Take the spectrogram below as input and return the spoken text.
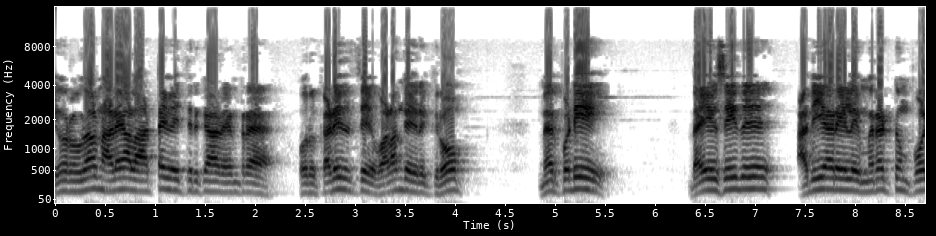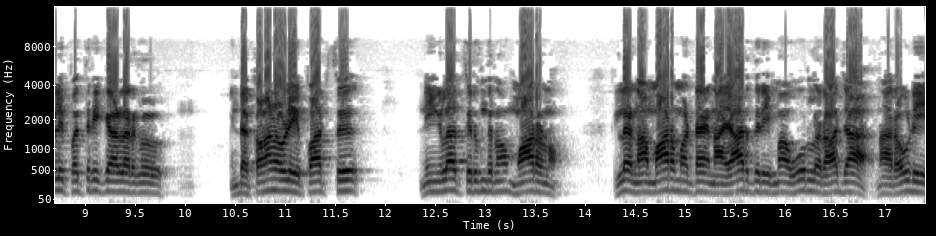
இவர்கள்தான் அடையாள அட்டை வைத்திருக்கார் என்ற ஒரு கடிதத்தை வழங்க இருக்கிறோம். மேற்படி தயவு செய்து அதிகாரிகளை மிரட்டும் போலி பத்திரிகையாளர்கள் இந்த காணொளியை பார்த்து நீங்களா திருந்தணும் மாறணும். இல்லை நான் மாற மாட்டேன். நான் யார் தெரியுமா? ஊரில் ராஜா நான் ரவுடி.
